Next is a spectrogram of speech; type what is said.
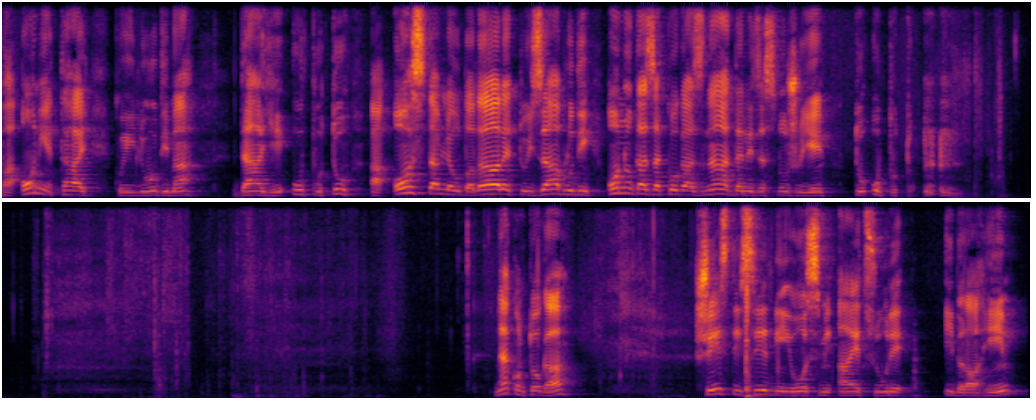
Pa on je taj koji ljudima daje uputu, a ostavlja u dalaletu i zabludi onoga za koga zna da ne zaslužuje tu uputu. Nakon toga, šesti, sedmi i osmi ajet sure Ibrahim,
